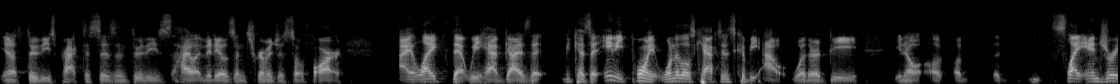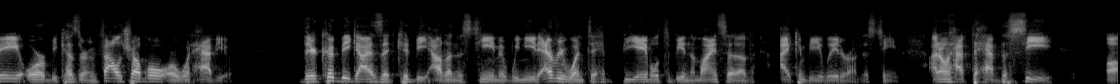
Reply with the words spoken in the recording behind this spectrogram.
you know, through these practices and through these highlight videos and scrimmages so far. I like that we have guys that because at any point one of those captains could be out, whether it be you know a, a, a slight injury or because they're in foul trouble or what have you. There could be guys that could be out on this team, and we need everyone to be able to be in the mindset of I can be a leader on this team. I don't have to have the C uh,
